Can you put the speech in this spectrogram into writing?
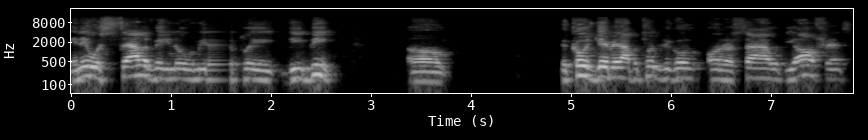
and it was salivating over me to play DB. Um, the coach gave me an opportunity to go on the side with the offense,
